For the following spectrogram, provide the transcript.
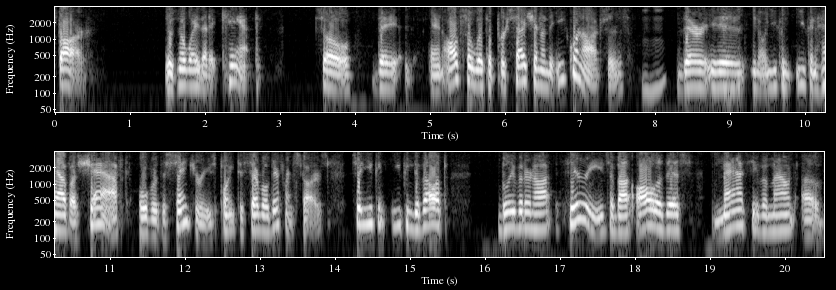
star. There's no way that it can't. So they, and also with the precession of the equinoxes, Mm-hmm. there is, you know, you can you can have a shaft over the centuries point to several different stars. So you can you can develop, believe it or not, theories about all of this massive amount of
